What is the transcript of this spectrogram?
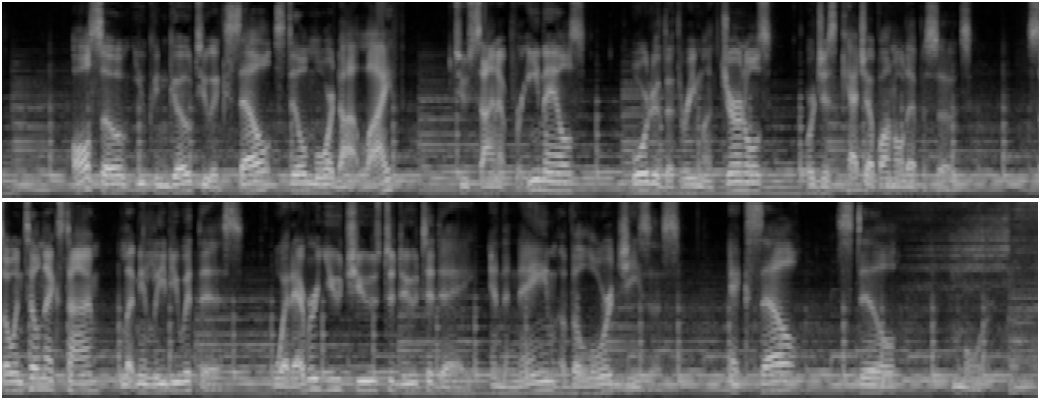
Also, you can go to excelstillmore.life to sign up for emails, order the three month journals, or just catch up on old episodes. So until next time, let me leave you with this. Whatever you choose to do today, in the name of the Lord Jesus, excel still more.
